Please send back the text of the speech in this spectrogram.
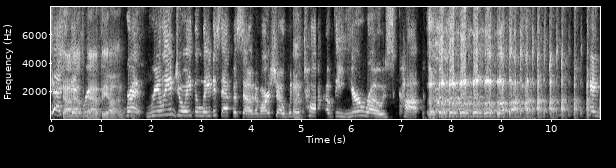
texted. Shout out re- Pantheon. Right, really enjoyed the latest episode of our show with the Uh. talk of the Euros Cup and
